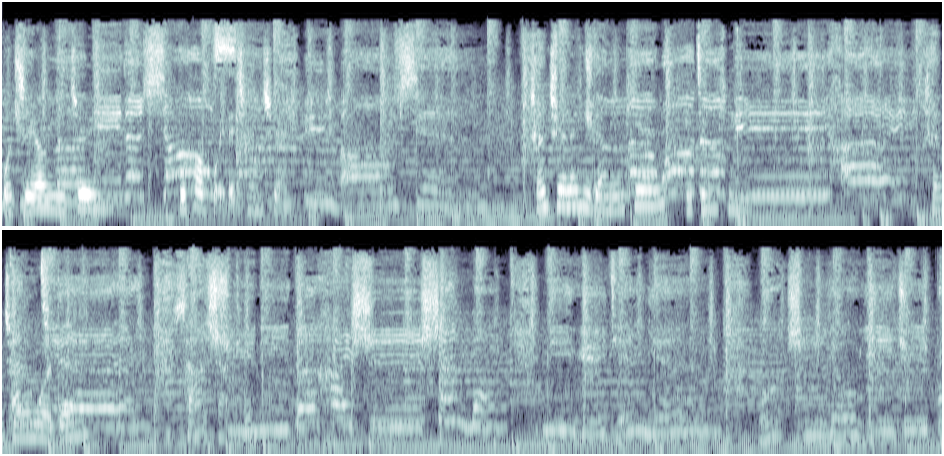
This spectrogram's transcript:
我只有一句不后悔的成全，成全了你的明天与今天，成全了我的下个夏天。蜜语甜言，我只有一句不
